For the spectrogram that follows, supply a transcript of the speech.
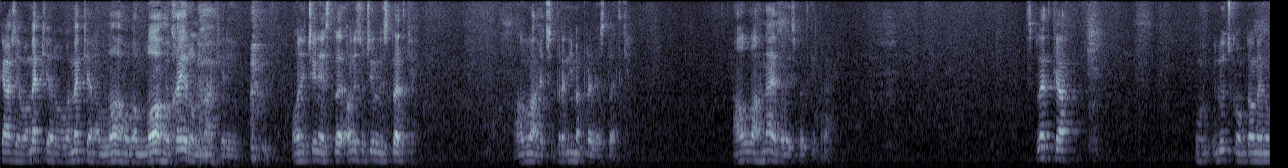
kaže wa makaru wa makara Allahu wallahu khairul makirin. Oni čine oni su činili spletke. Allah je pre njima pravio spletke. Allah najbolje spletke pravi. Spletka u ljudskom domenu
